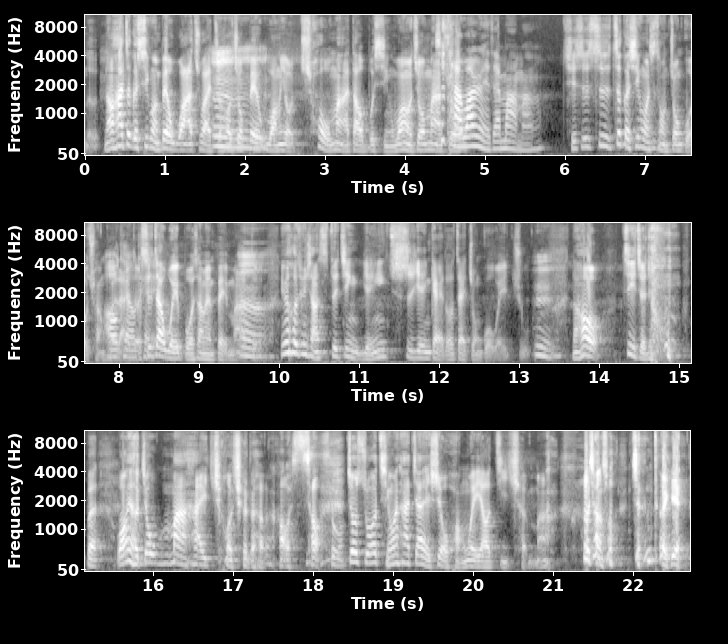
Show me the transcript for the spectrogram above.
了，然后他这个新闻被挖出来之后，就被网友臭骂到不行。嗯、网友就骂说：“是台湾人也在骂吗？”其实是这个新闻是从中国传回来的，okay, okay 是在微博上面被骂的。嗯、因为贺军翔最近演艺事业应该也都在中国为主。嗯，然后记者就 不，网友就骂他一句，我觉得很好笑，就说：“请问他家里是有皇位要继承吗？” 我想说，真的耶！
